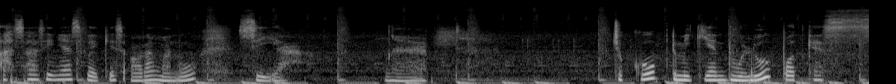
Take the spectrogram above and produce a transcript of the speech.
asasinya sebagai seorang manusia. Nah, cukup demikian dulu podcast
